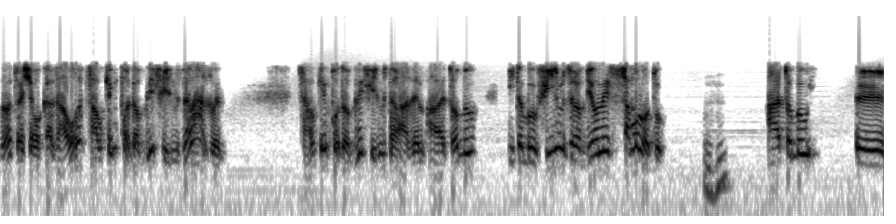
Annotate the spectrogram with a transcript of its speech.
No to się okazało, całkiem podobny film znalazłem. Całkiem podobny film znalazłem, ale to był, i to był film zrobiony z samolotu. A to był, yy,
